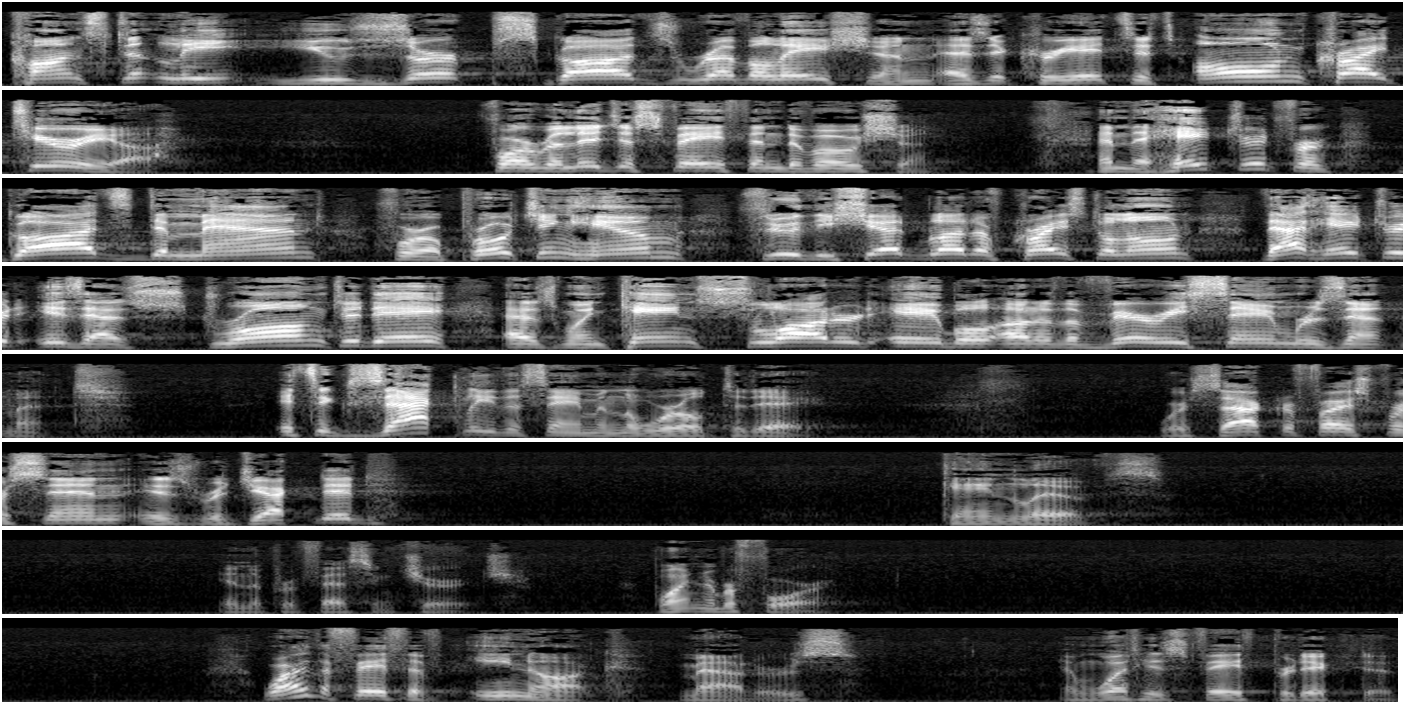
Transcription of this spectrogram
constantly usurps God's revelation as it creates its own criteria for religious faith and devotion. And the hatred for God's demand for approaching Him through the shed blood of Christ alone, that hatred is as strong today as when Cain slaughtered Abel out of the very same resentment. It's exactly the same in the world today. Where sacrifice for sin is rejected, Cain lives in the professing church. Point number four. Why the faith of Enoch matters and what his faith predicted.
